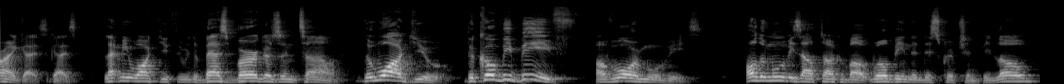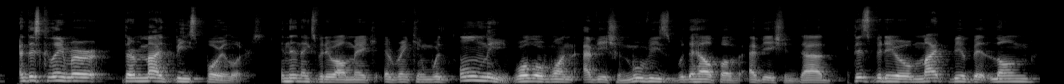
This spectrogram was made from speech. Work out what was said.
Alright, guys, guys, let me walk you through the best burgers in town. The Wagyu, the Kobe beef of war movies. All the movies I'll talk about will be in the description below. A disclaimer, there might be spoilers. In the next video I'll make a ranking with only World War I aviation movies with the help of Aviation Dad. This video might be a bit long,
